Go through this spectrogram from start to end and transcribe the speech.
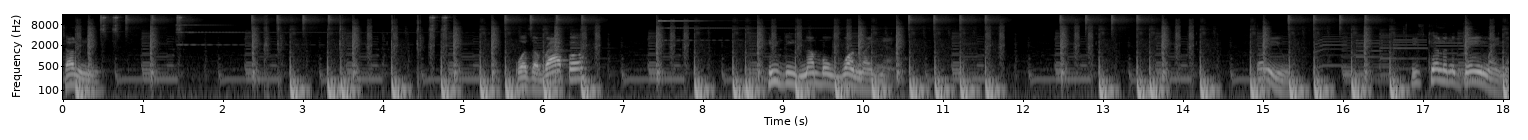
telling you. Was a rapper, he'd be number one right now. Tell you, he's killing the game right now.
